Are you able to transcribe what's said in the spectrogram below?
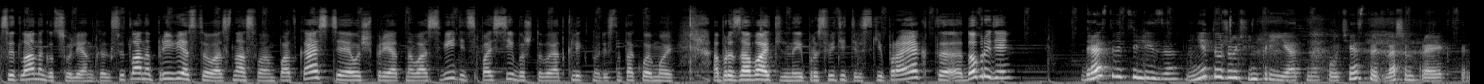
Светлана Гацуленко. Светлана, приветствую вас на своем подкасте. Очень приятно вас видеть. Спасибо, что вы откликнулись на такой мой образовательный и просветительский проект. Э, добрый день! Здравствуйте, Лиза. Мне тоже очень приятно поучаствовать в вашем проекте.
